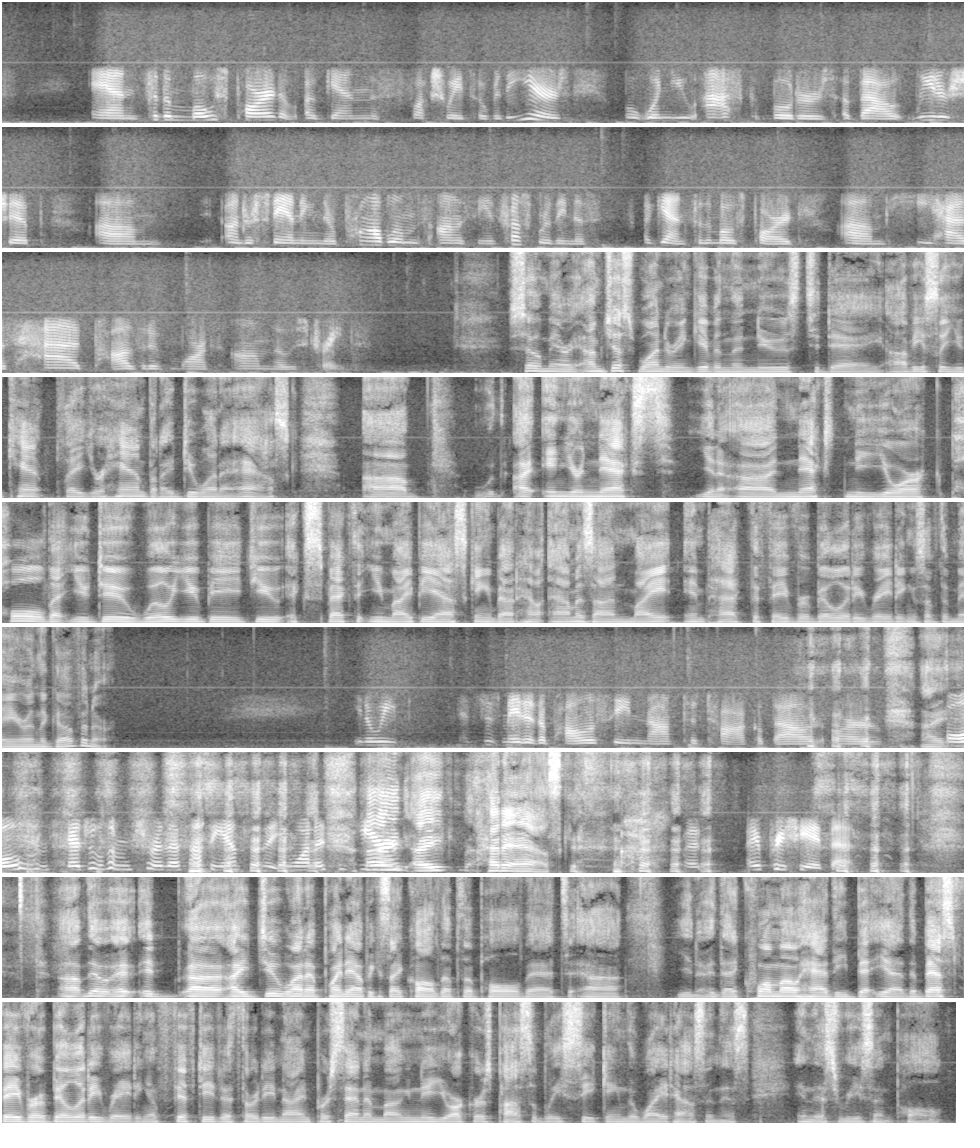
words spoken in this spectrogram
And for the most part, again, this fluctuates over the years, but when you ask voters about leadership, um, understanding their problems, honesty, and trustworthiness, again, for the most part, um, he has had positive marks on those traits. So, Mary, I'm just wondering, given the news today, obviously you can't play your hand, but I do want to ask. Uh, in your next, you know, uh, next New York poll that you do, will you be? Do you expect that you might be asking about how Amazon might impact the favorability ratings of the mayor and the governor? you know, we just made it a policy not to talk about our I, polls and schedules. I'm sure that's not the answer that you wanted to hear. I, I had to ask. but I appreciate that. Uh, no, it, it, uh, I do want to point out because I called up the poll that uh, you know that Cuomo had the be- yeah the best favorability rating of fifty to thirty nine percent among New Yorkers possibly seeking the White House in this in this recent poll.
